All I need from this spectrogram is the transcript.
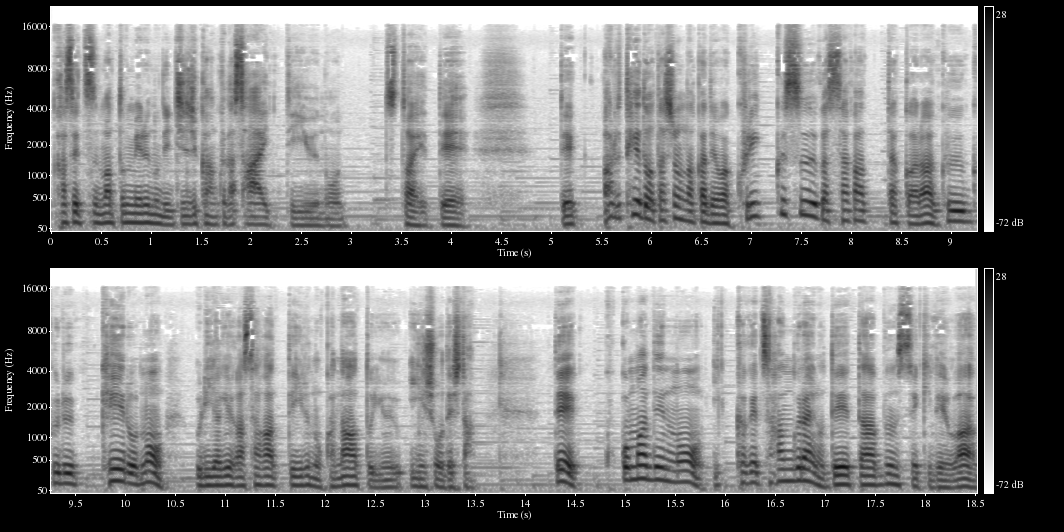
仮説まとめるので1時間くださいっていうのを伝えてである程度私の中ではクリック数が下がったから Google 経路の売り上げが下がっているのかなという印象でした。でここまでの1ヶ月半ぐらいのデータ分析では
